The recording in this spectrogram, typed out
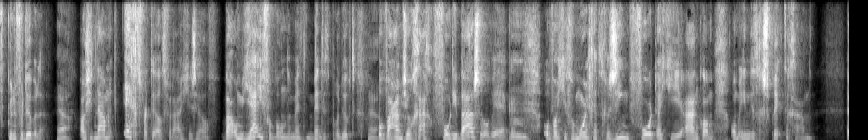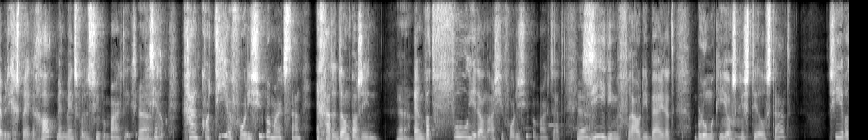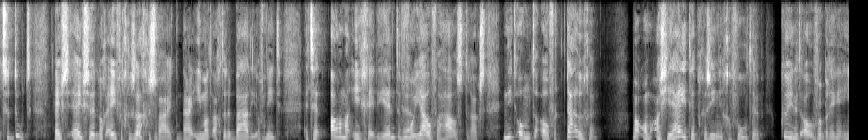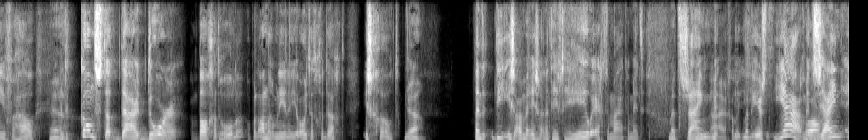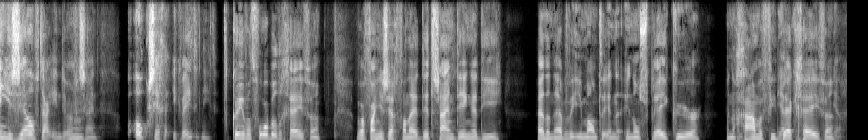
kunnen verdubbelen. ja, Als je het namelijk echt vertelt vanuit jezelf, waarom jij verbonden bent met het product, Ja. of waarom je zo graag voor die baas wil werken, of wat je vanmorgen hebt gezien voordat je hier aankwam om in dit gesprek te gaan. We hebben die gesprekken gehad met mensen van de supermarkt. Ik, Ja. ik zeg ook, ga een kwartier voor die supermarkt staan en ga er dan pas in. ja. En wat voel je dan als je voor die supermarkt staat? Zie je die mevrouw die bij dat bloemenkioskje stilstaat? Zie je wat ze doet? Heeft, heeft ze nog even gezag gezwaaid naar iemand achter de balie of niet? Het zijn allemaal ingrediënten Ja. voor jouw verhaal straks. Niet om te overtuigen, maar om als jij het hebt gezien en gevoeld hebt, kun je het overbrengen in je verhaal. Ja. En de kans dat daardoor een bal gaat rollen op een andere manier dan je ooit had gedacht, is groot. ja. En die is aanwezig en het heeft heel erg te maken met Met zijn met- eigenlijk. Met eerst, Ja, gewoon- met zijn en jezelf daarin durven Mm. te zijn. Ook zeggen, ik weet het niet. kun je wat voorbeelden geven waarvan je zegt van hé, dit zijn dingen die. Hè, dan hebben we iemand in, in ons spreekuur en dan gaan we feedback geven. Ja.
